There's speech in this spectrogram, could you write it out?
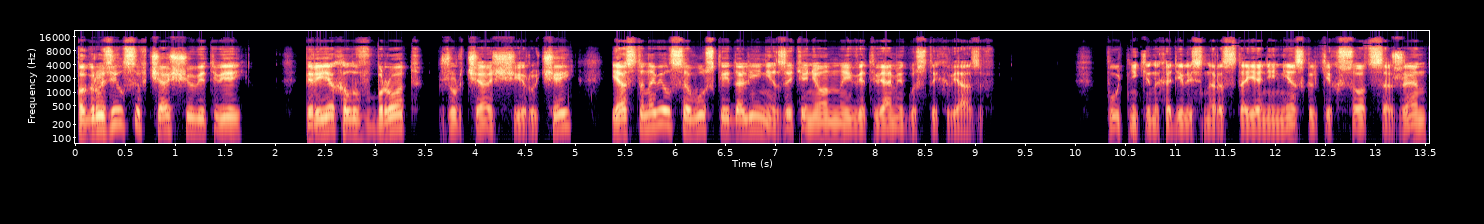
погрузился в чащу ветвей, переехал вброд журчащий ручей и остановился в узкой долине, затененной ветвями густых вязов. Путники находились на расстоянии нескольких сот сажен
